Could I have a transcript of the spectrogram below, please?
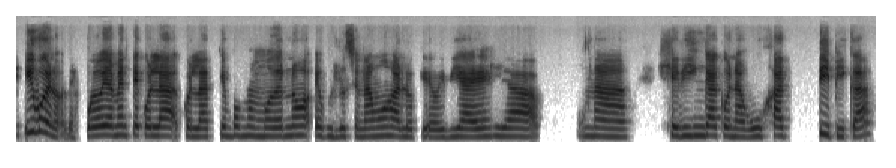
Y bueno, después obviamente con, la, con los tiempos más modernos evolucionamos a lo que hoy día es ya una jeringa con aguja típica,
